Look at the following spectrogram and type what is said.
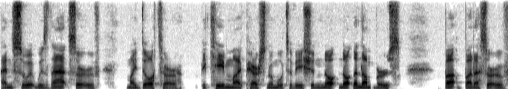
And so it was that sort of, my daughter became my personal motivation, not, not the numbers, but, but a sort of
